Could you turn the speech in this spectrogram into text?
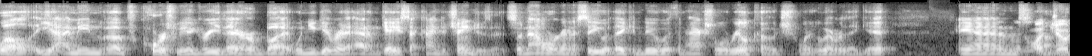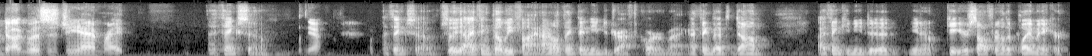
Well, yeah, I mean, of course we agree there, but when you get rid of Adam Gase, that kind of changes it. So now we're going to see what they can do with an actual real coach, wh- whoever they get. And, And what? um, Joe Douglas is GM, right? I think so. Yeah. I think so. So yeah, I think they'll be fine. I don't think they need to draft a quarterback. I think that's dumb. I think you need to, you know, get yourself another playmaker.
